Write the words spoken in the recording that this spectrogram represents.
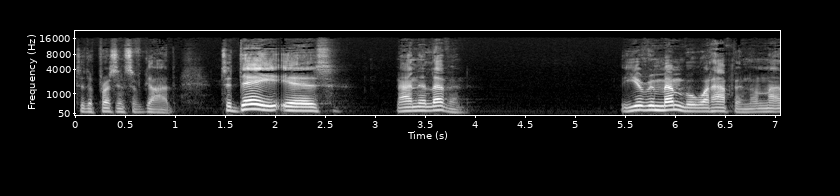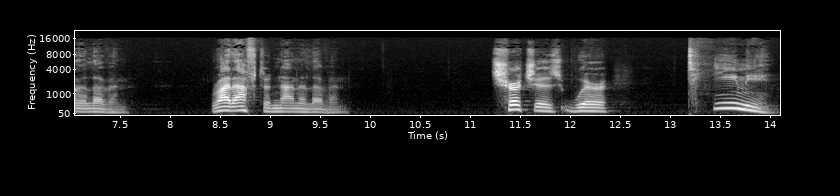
to the presence of God. Today is 9 11. You remember what happened on 9 11, right after 9 11. Churches were teeming.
